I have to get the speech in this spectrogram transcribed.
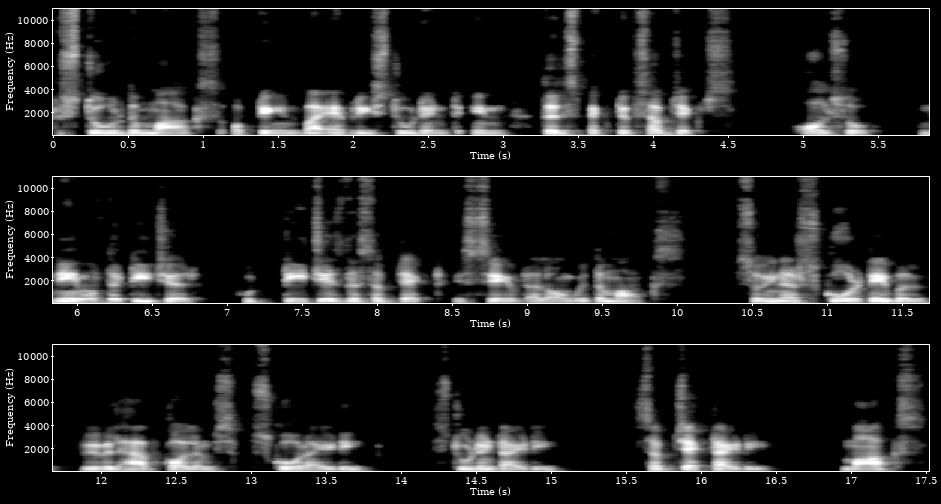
to store the marks obtained by every student in the respective subjects. Also, name of the teacher who teaches the subject is saved along with the marks. So in our score table, we will have columns score ID, student ID, subject ID, marks,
